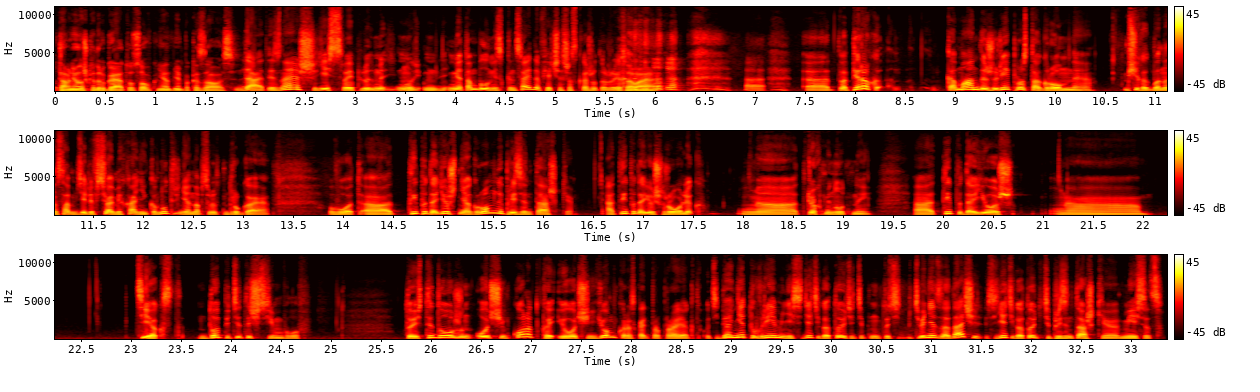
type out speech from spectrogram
Там немножко другая тусовка, нет, мне показалось? Да, ты знаешь, есть свои плюсы. Ну, у меня там было несколько инсайдов, я сейчас расскажу тоже их. Давай. А, а, Во-первых, команда жюри просто огромная. Вообще, как бы, на самом деле, вся механика внутренняя, она абсолютно другая. Вот. а, Ты подаешь не огромные презентажки, а ты подаешь ролик трехминутный, ты подаешь текст до 5000 символов. То есть ты должен очень коротко и очень емко рассказать про проект. У тебя нет времени сидеть и готовить эти... Ну, то есть у тебя нет задачи сидеть и готовить эти презентажки месяц.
